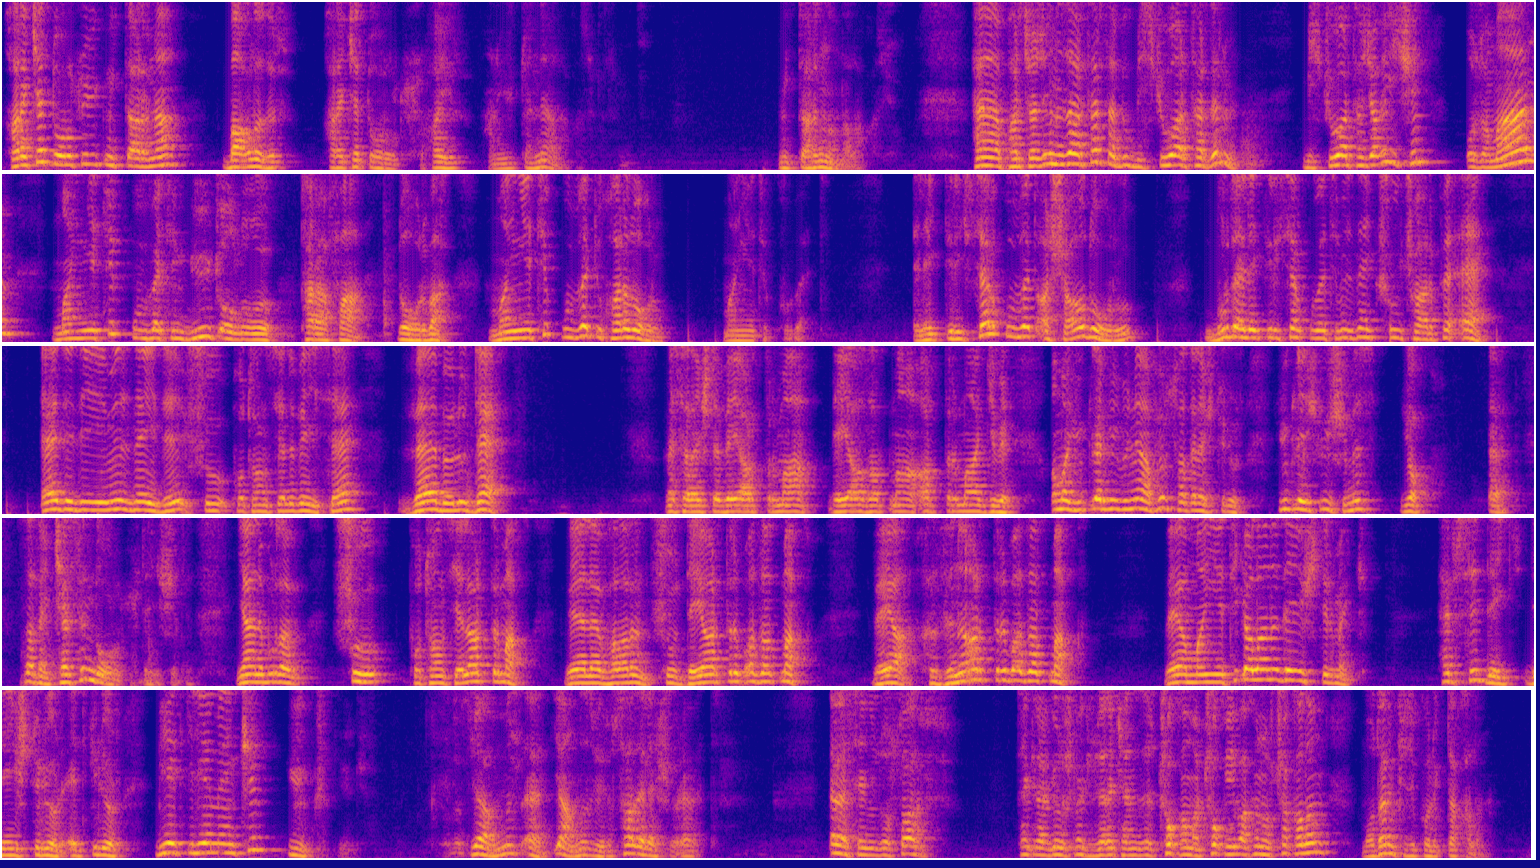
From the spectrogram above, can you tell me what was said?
hareket doğrusu yük miktarına bağlıdır. Hareket doğrultusu. Hayır. Hani yükle ne alakası var? Miktarınla da alakası yok. He parçacığın hızı artarsa bu bisküvi artar değil mi? Bisküvi artacağı için o zaman manyetik kuvvetin büyük olduğu tarafa doğru bak. Manyetik kuvvet yukarı doğru. Manyetik kuvvet. Elektriksel kuvvet aşağı doğru. Burada elektriksel kuvvetimiz ne? Q çarpı E. E dediğimiz neydi? Şu potansiyeli V ise V bölü D. Mesela işte V'yi arttırma, D'yi azaltma, arttırma gibi. Ama yükler birbirini yapıyor? Sadeleştiriyor. Yükle hiçbir işimiz yok. Evet. Zaten kesin doğrultusu değişirdi. Yani burada şu potansiyeli arttırmak veya levhaların şu D'yi arttırıp azaltmak veya hızını arttırıp azaltmak veya manyetik alanı değiştirmek hepsi de- değiştiriyor, etkiliyor. Bir etkileyemeyen kim? Yük. Da Yağımız evet yalnız bir sadeleşiyor evet. Evet sevgili dostlar tekrar görüşmek üzere. Kendinize çok ama çok iyi bakın. Hoşça kalın. Modern fizikolikte kalın.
